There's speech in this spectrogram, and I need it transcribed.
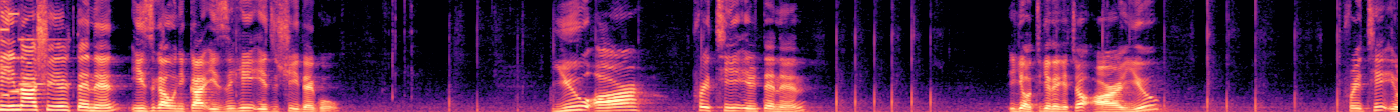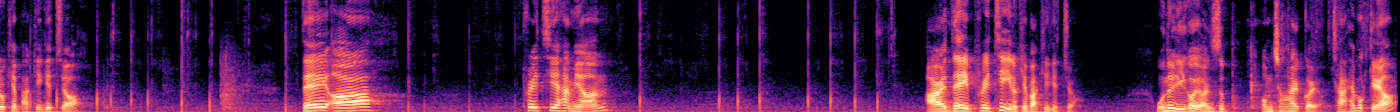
He나 she일 때는 is가 오니까 is he, is she 되고 you are pretty일 때는 이게 어떻게 되겠죠? Are you pretty? 이렇게 바뀌겠죠. They are pretty 하면 Are they pretty? 이렇게 바뀌겠죠. 오늘 이거 연습 엄청 할 거예요. 자, 해볼게요.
